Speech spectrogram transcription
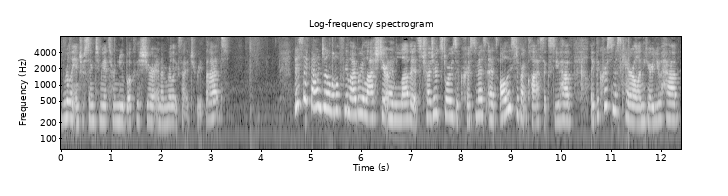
really interesting to me. It's her new book this year and I'm really excited to read that. This I found in a little free library last year and I love it. It's Treasured Stories of Christmas and it's all these different classics. So you have like the Christmas Carol in here. You have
